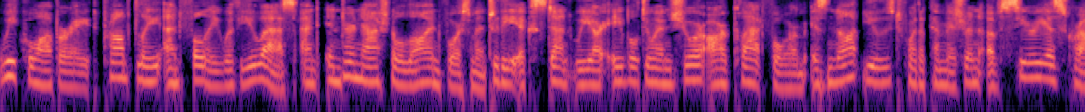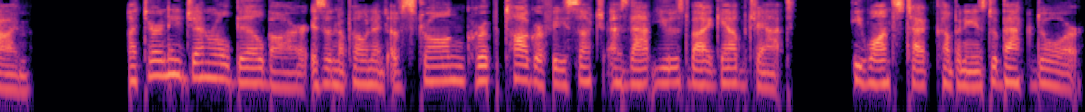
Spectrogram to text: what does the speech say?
We cooperate promptly and fully with U.S. and international law enforcement to the extent we are able to ensure our platform is not used for the commission of serious crime. Attorney General Bill Barr is an opponent of strong cryptography such as that used by GabChat. He wants tech companies to backdoor,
